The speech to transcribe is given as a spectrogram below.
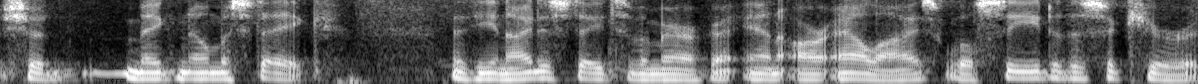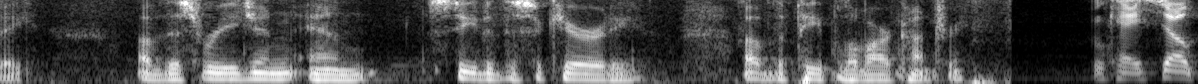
should make no mistake that the United States of America and our allies will see to the security of this region and see to the security of the people of our country. Okay, so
